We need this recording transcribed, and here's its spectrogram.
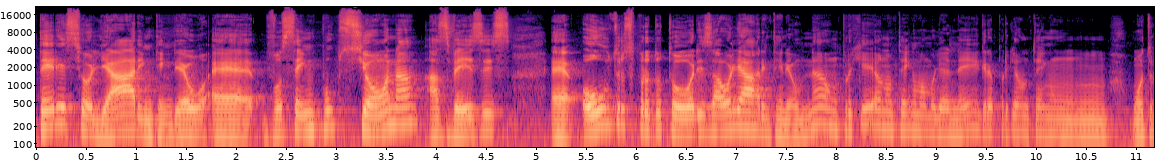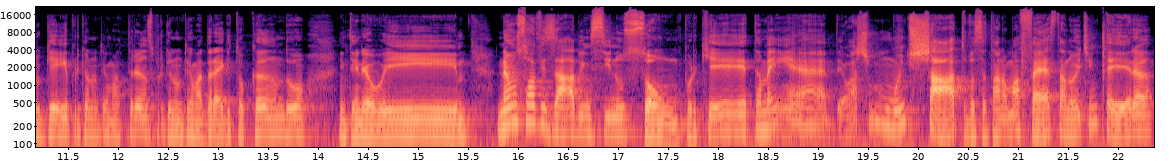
Ter esse olhar, entendeu? É, você impulsiona, às vezes, é, outros produtores a olhar, entendeu? Não, porque eu não tenho uma mulher negra, porque eu não tenho um, um outro gay, porque eu não tenho uma trans, porque eu não tenho uma drag tocando, entendeu? E não só avisado em si no som, porque também é, eu acho muito chato você tá numa festa a noite inteira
